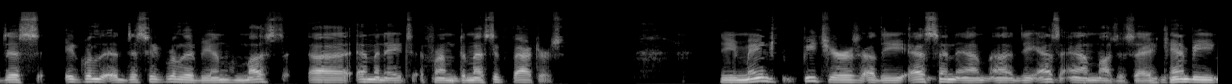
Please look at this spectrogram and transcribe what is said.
disequilibrium must uh, emanate from domestic factors. The main features of the SNM, uh, the SM, I'll just say, can be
